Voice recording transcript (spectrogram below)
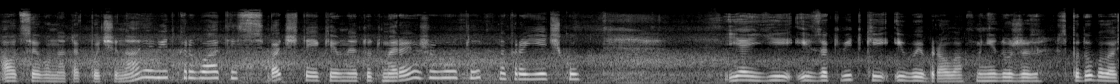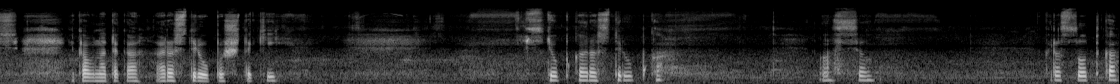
А оце вона так починає відкриватись. Бачите, яке в неї тут мережево тут на краєчку. Я її і за квітки і вибрала. Мені дуже сподобалась, яка вона така розтрьопиш такий. Стьопка розтрьопка. Ось. все. Красотка.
